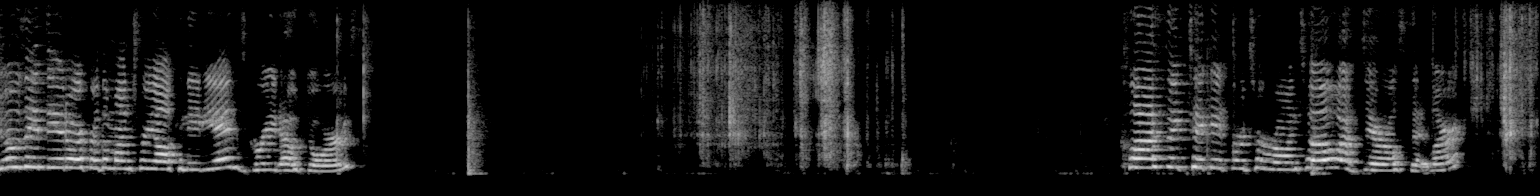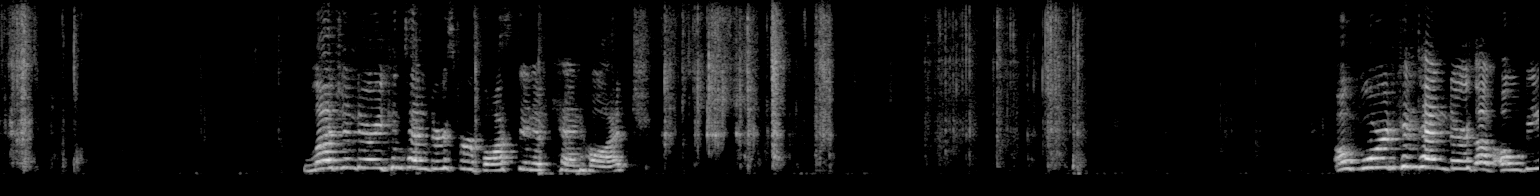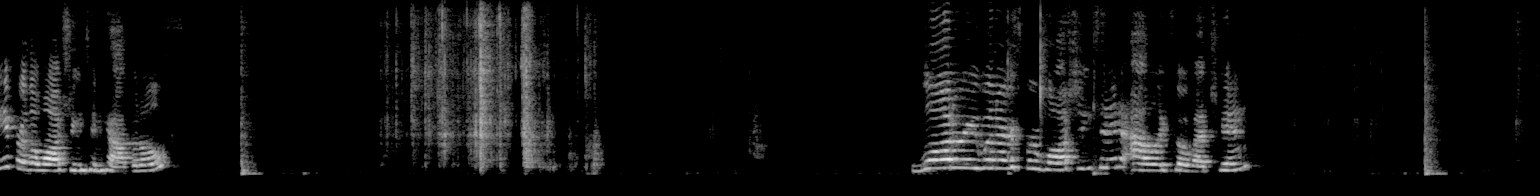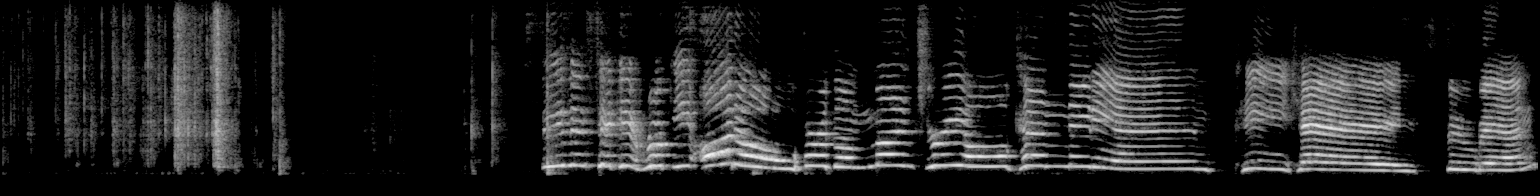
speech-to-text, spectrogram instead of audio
Jose Theodore for the Montreal Canadiens. Great outdoors. Classic ticket for Toronto of Darryl Sittler. Legendary contenders for Boston of Ken Hodge. Award contenders of Ovi for the Washington Capitals. Lottery winners for Washington, Alex Ovechkin. Seasons ticket rookie auto for the Montreal Canadiens, PK Subban.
